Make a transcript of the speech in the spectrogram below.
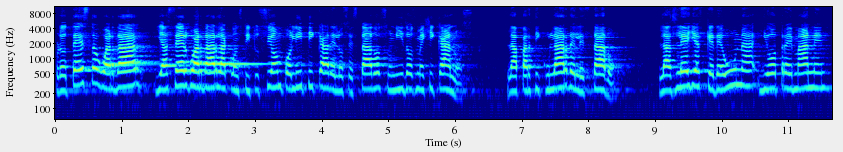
Protesto guardar y hacer guardar la Constitución Política de los Estados Unidos Mexicanos, la particular del Estado, las leyes que de una y otra emanen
